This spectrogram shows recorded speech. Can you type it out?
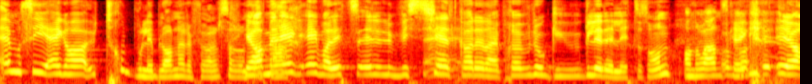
jeg må si jeg har utrolig blandede følelser rundt Ja, dette. men jeg, jeg var litt Jeg visste ikke helt hva det der Jeg prøvde å google det litt og sånn. Andre verdenskrig. Ja.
